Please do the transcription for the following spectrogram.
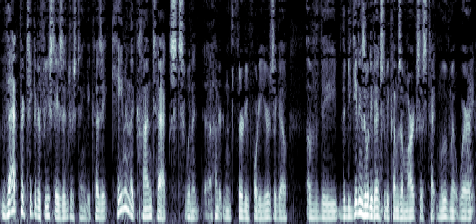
That particular feast day is interesting because it came in the context when it, 130, 40 years ago of the, the beginnings of what eventually becomes a Marxist type movement where, Right.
